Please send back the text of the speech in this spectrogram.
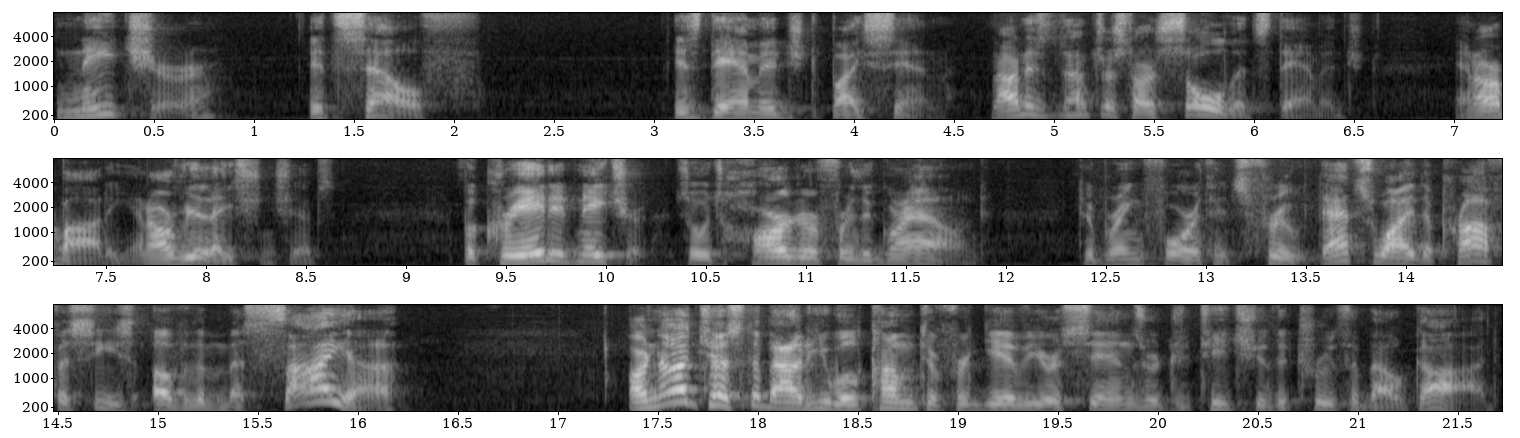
nature itself is damaged by sin. Not, as, not just our soul that's damaged, and our body, and our relationships, but created nature. So it's harder for the ground to bring forth its fruit. That's why the prophecies of the Messiah are not just about he will come to forgive your sins or to teach you the truth about God,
